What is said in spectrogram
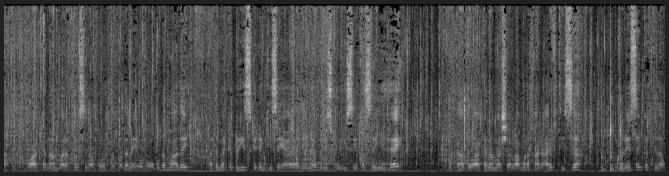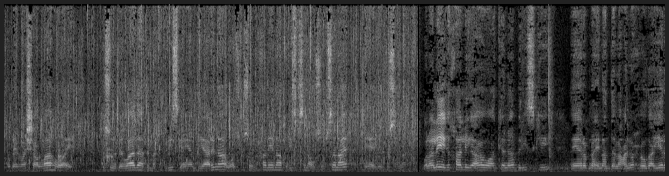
ah waa kanaa maraqi sidaan quruxda badan ayuu noogu dhammaaday. Hadda marka bariiska dhankiisa ayaan aadaynaa bariisku wuu iisii qasan yahay marka hadda waa kanaa maasha allah maraqaan caraftiisa maleysan kartidaan ku dhahay maasha allah waaye ku soo dhawaada hadda marka bariiska ayaan diyaarinaa waa isku soo naqanaynaa u suubsanaya ayaa idin tusanaa walaaleyga qaaliga ah waa kanaa bariiskii ayaan rabnaa inaan dalacano xoogaa yar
